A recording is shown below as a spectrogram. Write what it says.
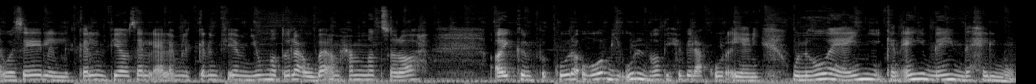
الوسائل اللي اتكلم فيها وسائل الإعلام اللي اتكلم فيها من يوم ما طلع وبقى محمد صلاح. ايكون في الكورة وهو بيقول إن هو بيحب يلعب كورة يعني وإن هو يا عيني كان قايم نايم ده حلمه.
